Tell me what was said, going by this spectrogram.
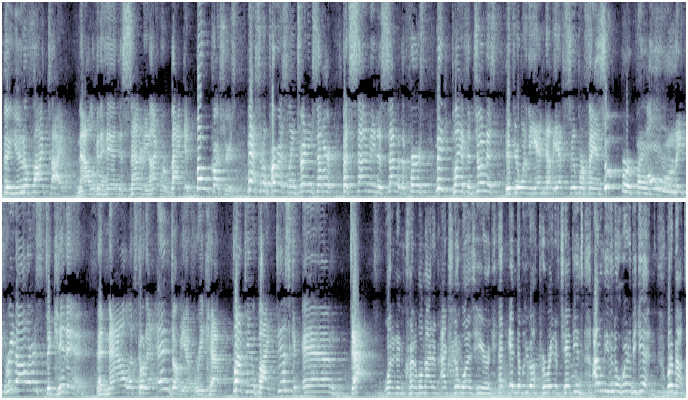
the unified title. Now looking ahead this Saturday night, we're back at Bone Crushers National Pro Wrestling Training Center. That's Saturday, December the 1st. Make plans to join us if you're one of the NWF super fans. Super fan. Only $3 to get in. And now let's go to NWF Recap, brought to you by Disc and Dat. What an incredible night of action it was here at NWF Parade of Champions. I don't even know where to begin. What about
